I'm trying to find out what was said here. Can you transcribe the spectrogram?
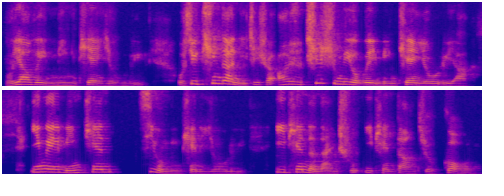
不要为明天忧虑。”我就听到你这说，哎呀，真是没有为明天忧虑啊！因为明天自有明天的忧虑，一天的难处一天当就够了。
